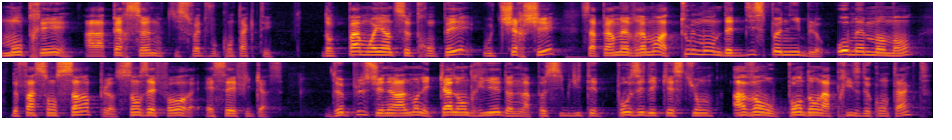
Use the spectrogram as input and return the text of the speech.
montrées à la personne qui souhaite vous contacter. Donc pas moyen de se tromper ou de chercher, ça permet vraiment à tout le monde d'être disponible au même moment, de façon simple, sans effort, et c'est efficace. De plus, généralement, les calendriers donnent la possibilité de poser des questions avant ou pendant la prise de contact.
